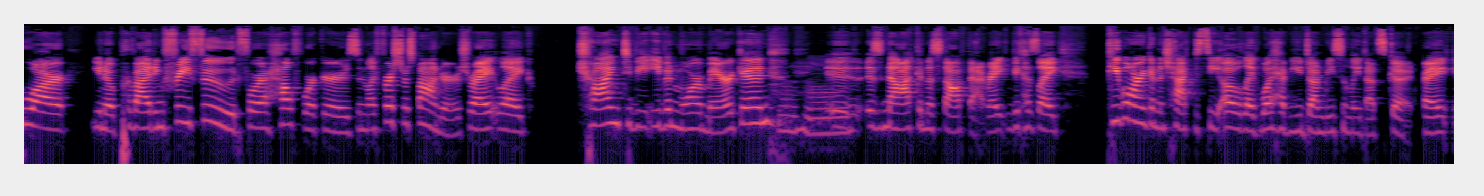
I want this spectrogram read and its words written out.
who are you know providing free food for health workers and like first responders, right? Like trying to be even more American mm-hmm. is, is not going to stop that, right? Because like people aren't going to check to see, oh, like what have you done recently that's good, right?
